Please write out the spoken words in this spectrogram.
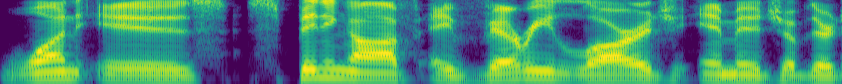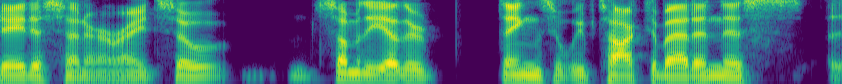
One is spinning off a very large image of their data center, right? So some of the other things that we've talked about in this uh,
